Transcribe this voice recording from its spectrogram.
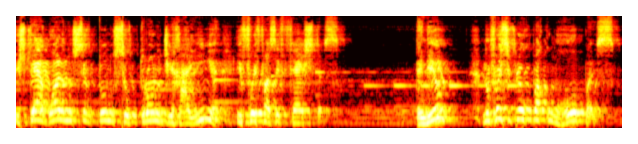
Esther agora não sentou no seu trono de rainha e foi fazer festas. Entendeu? Não foi se preocupar com roupas.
